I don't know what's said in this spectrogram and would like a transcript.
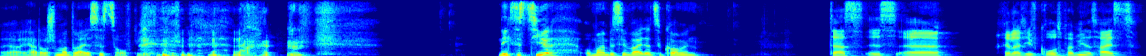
Ja, er hat auch schon mal drei Assists aufgelegt. Nächstes Tier, um mal ein bisschen weiterzukommen. Das ist äh, relativ groß bei mir. Das heißt,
